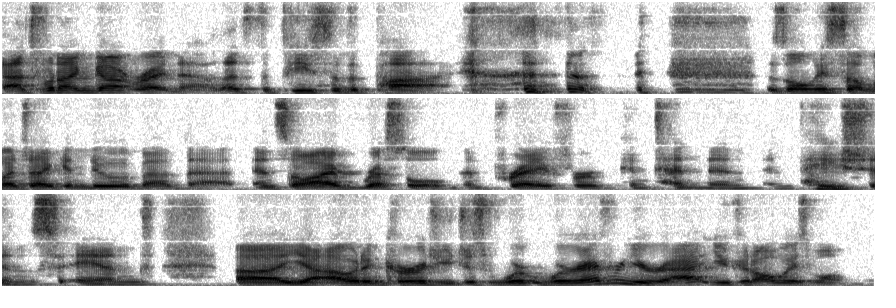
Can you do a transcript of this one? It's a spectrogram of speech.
That's what i got right now. That's the piece of the pie. There's only so much i can do about that. And so i wrestle and pray for contentment and patience. And uh, yeah i would encourage you just wh- wherever you're at you could always want more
